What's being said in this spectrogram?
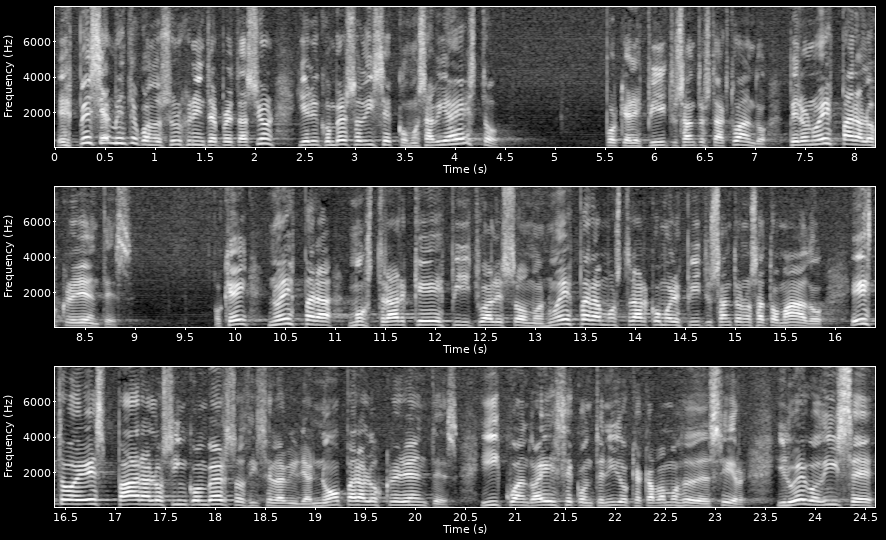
especialmente cuando surge una interpretación y el inconverso dice, ¿cómo sabía esto? Porque el Espíritu Santo está actuando, pero no es para los creyentes. No es para mostrar qué espirituales somos, no es para mostrar cómo el Espíritu Santo nos ha tomado. Esto es para los inconversos, dice la Biblia, no para los creyentes. Y cuando hay ese contenido que acabamos de decir. Y luego dice,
